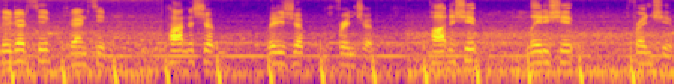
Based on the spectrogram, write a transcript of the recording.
leadership, friendship. Partnership, leadership, friendship. partnership, leadership, friendship.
